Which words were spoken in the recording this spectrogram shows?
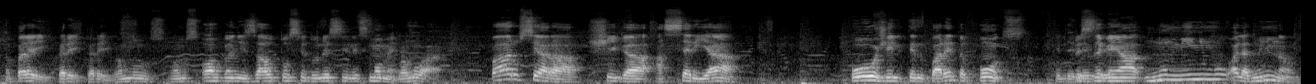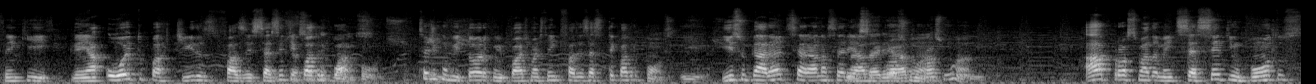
Então, peraí, peraí, peraí. Vamos, vamos organizar o torcedor nesse, nesse momento. Vamos lá. Para o Ceará chegar à Série A, hoje ele tendo 40 pontos, ele Teria precisa que- ganhar no mínimo, aliás, no mínimo não, tem que ganhar 8 partidas, fazer 64, 64 pontos. Seja com Isso. vitória, com empate, mas tem que fazer 64 pontos. Isso. Isso garante o Ceará na Série Na A do Série A próximo do ano. próximo ano. Aproximadamente 61 pontos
